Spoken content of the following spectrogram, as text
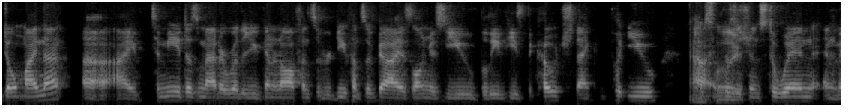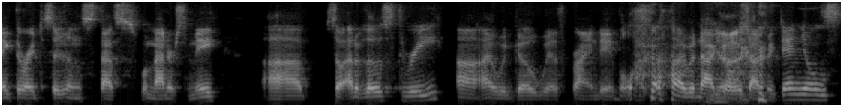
don't mind that. I to me, it doesn't matter whether you get an offensive or defensive guy, as long as you believe he's the coach that can put you uh, in positions to win and make the right decisions. That's what matters to me. so out of those three, I would go with Brian Daboll. I would not yeah. go with Josh McDaniels.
